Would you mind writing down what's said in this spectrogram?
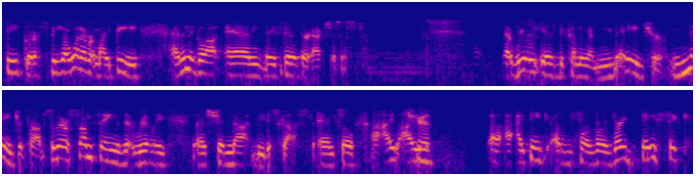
speak or a speak or whatever it might be, and then they go out and they say that they're exorcists. That really is becoming a major, major problem. So there are some things that really uh, should not be discussed, and so I, I, True. uh, I think uh, for a very, very basic,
